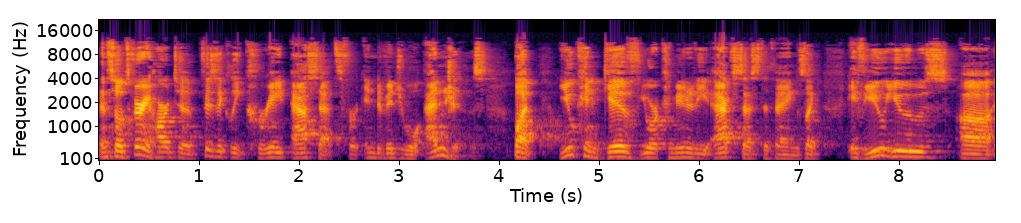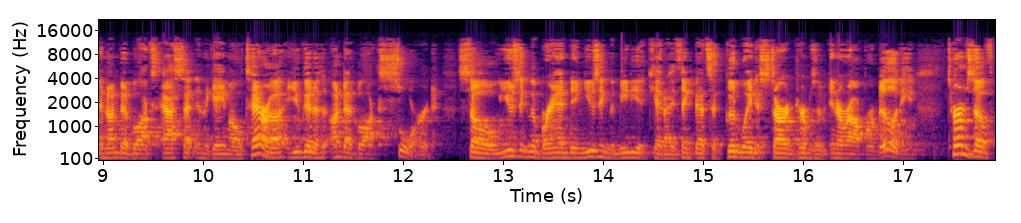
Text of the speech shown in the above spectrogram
And so it's very hard to physically create assets for individual engines, but you can give your community access to things. Like if you use uh, an Undead Blocks asset in the game Altera, you get an Undead Blocks sword. So using the branding, using the media kit, I think that's a good way to start in terms of interoperability. In terms of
